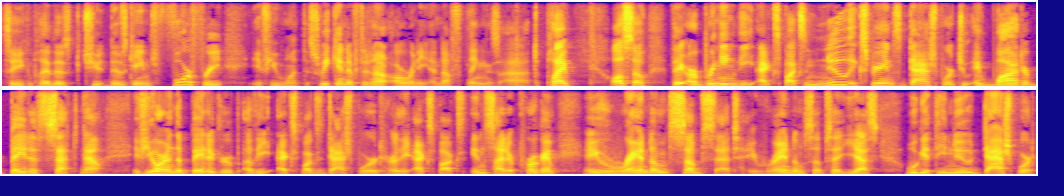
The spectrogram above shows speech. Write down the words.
So you can play those two, those games for free if you want this weekend, if there's not already enough things uh, to play. Also, they are bringing the Xbox new experience dashboard to a wider beta set. Now, if you are in the beta group of the Xbox dashboard or the Xbox Insider program, a random subset, a random subset, yes, will get the new dashboard.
